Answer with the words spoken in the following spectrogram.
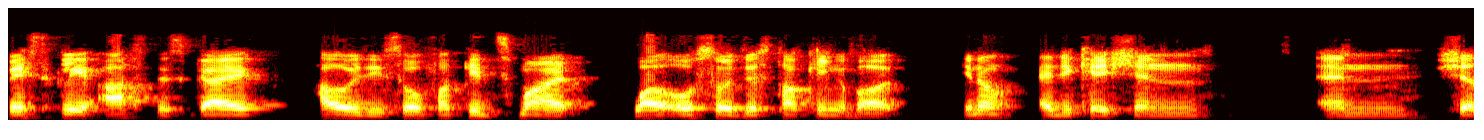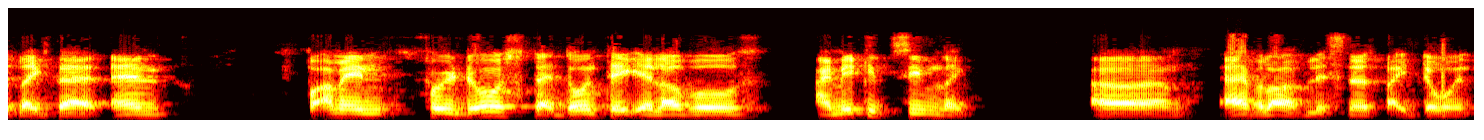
basically ask this guy how is he so fucking smart while also just talking about you know education and shit like that. And I mean, for those that don't take A levels, I make it seem like um, I have a lot of listeners, but I don't.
